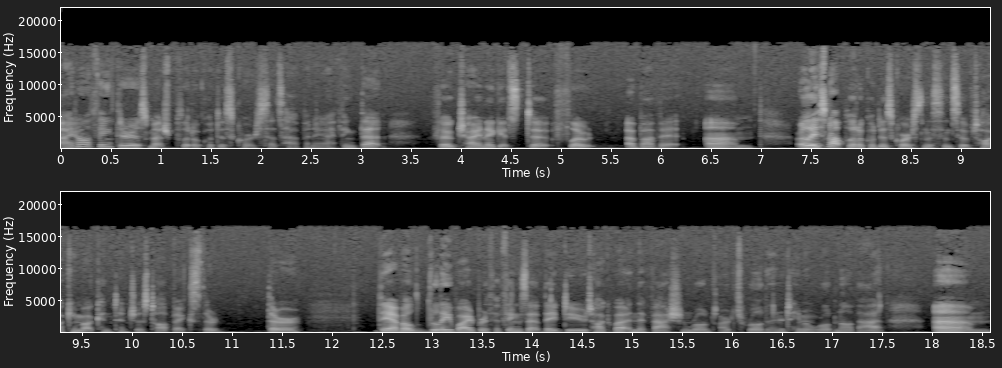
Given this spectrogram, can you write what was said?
I don't think there is much political discourse that's happening. I think that Vogue China gets to float above it, um, or at least not political discourse in the sense of talking about contentious topics. They're they're they have a really wide berth of things that they do talk about in the fashion world, arts world, entertainment world, and all that. Um,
